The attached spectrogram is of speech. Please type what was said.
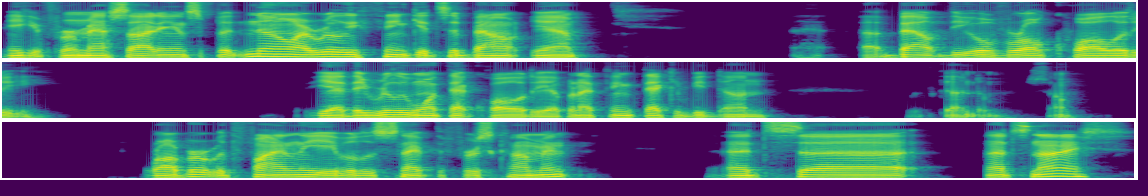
make it for a mass audience. But no, I really think it's about yeah, about the overall quality. Yeah, they really want that quality up, and I think that can be done with Gundam. So, Robert with finally able to snipe the first comment. That's uh that's nice.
